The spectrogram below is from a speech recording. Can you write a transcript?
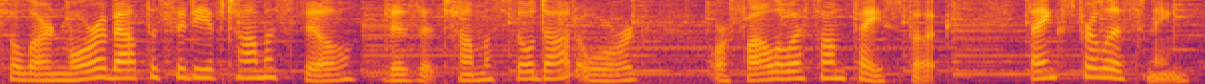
To learn more about the City of Thomasville, visit thomasville.org or follow us on Facebook. Thanks for listening.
